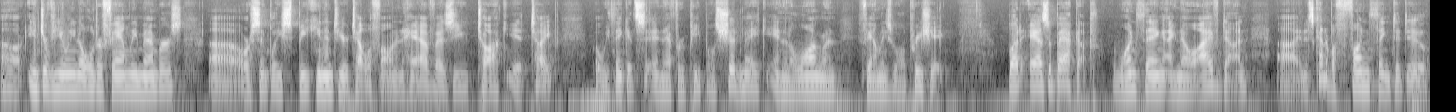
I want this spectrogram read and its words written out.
uh, interviewing older family members, uh, or simply speaking into your telephone and have, as you talk, it type. But we think it's an effort people should make, and in the long run, families will appreciate. But as a backup, one thing I know I've done, uh, and it's kind of a fun thing to do,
